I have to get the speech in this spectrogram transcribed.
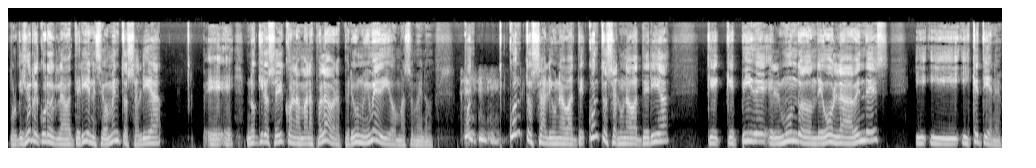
Porque yo recuerdo que la batería en ese momento salía eh, eh, no quiero seguir con las malas palabras, pero uno y medio más o menos. ¿Cuánto, sale una bate cuánto sale una batería que, que pide el mundo donde vos la vendés y, y, y qué tiene?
